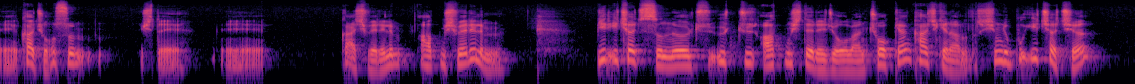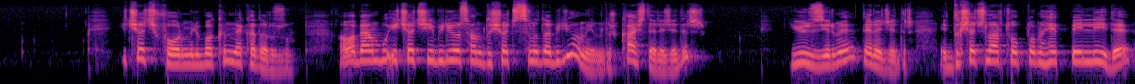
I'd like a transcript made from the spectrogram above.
e, kaç olsun? İşte e, kaç verelim? 60 verelim mi? Bir iç açısının ölçüsü 360 derece olan çokgen kaç kenarlıdır? Şimdi bu iç açı iç açı formülü bakın ne kadar uzun. Ama ben bu iç açıyı biliyorsam dış açısını da biliyor muyumdur? Kaç derecedir? 120 derecedir. E dış açılar toplamı hep belliydi.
